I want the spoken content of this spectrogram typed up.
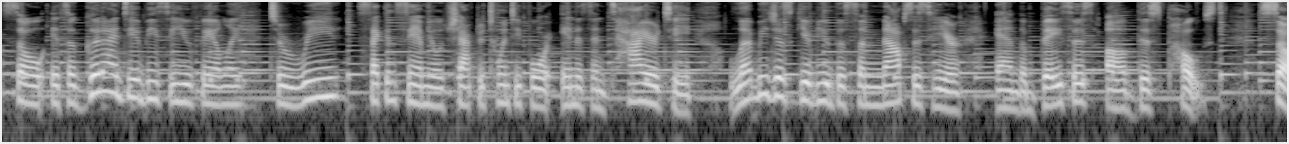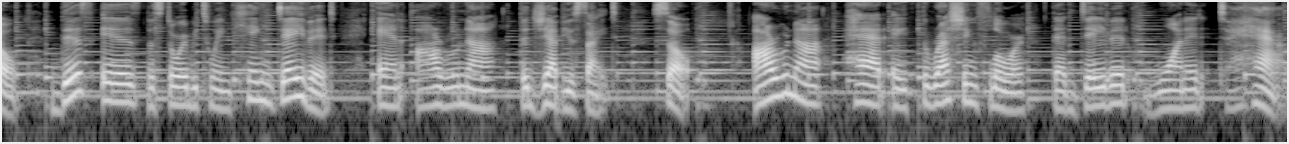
So it's a good idea, BCU family, to read 2 Samuel chapter 24 in its entirety. Let me just give you the synopsis here and the basis of this post. So, this is the story between King David and Araunah the Jebusite. So, Araunah had a threshing floor that David wanted to have.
